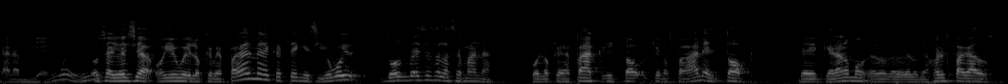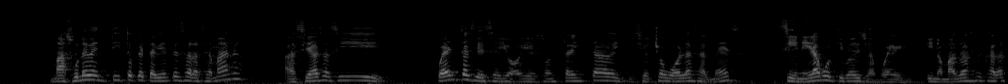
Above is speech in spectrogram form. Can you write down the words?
ganan bien, güey. Mm. O sea, yo decía, oye, güey, lo que me paga el Merequetengue, si yo voy dos veces a la semana con lo que me paga, que, el top- que nos pagaban el top, de que eran mo- de los, mejores pagados, más un eventito que te avientes a la semana, hacías así cuentas y decía yo, oye, son 30, 28 bolas al mes. Sin ir a multimedia, decía, güey, y nomás vas a jalar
